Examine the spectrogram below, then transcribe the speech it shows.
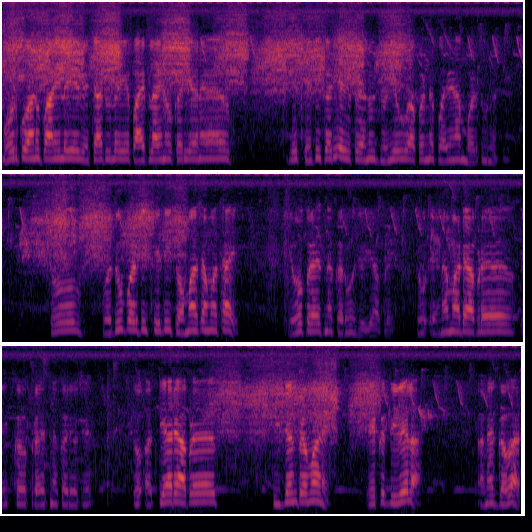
બોર કૂવાનું પાણી લઈએ, વેચાતું લઈએ, પાઇપલાઇનો કરીએ અને જે ખેતી કરીએ તો એનું જોઈએ એવું આપણને પરિણામ મળતું નથી. તો વધુ પડતી ખેતી ચોમાસામાં થાય એવો પ્રયત્ન કરવો જોઈએ આપણે. તો એના માટે આપણે એક પ્રયત્ન કર્યો છે. તો અત્યારે આપણે સિઝન પ્રમાણે એક દિવેલા અને ગવાર.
